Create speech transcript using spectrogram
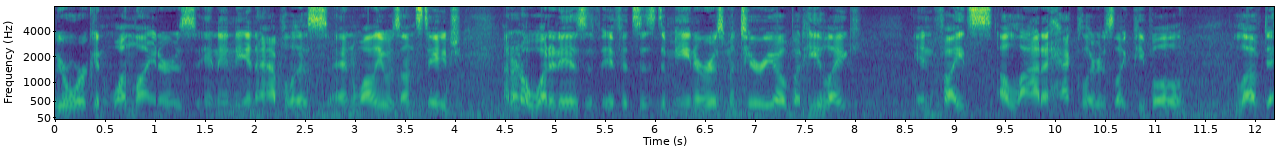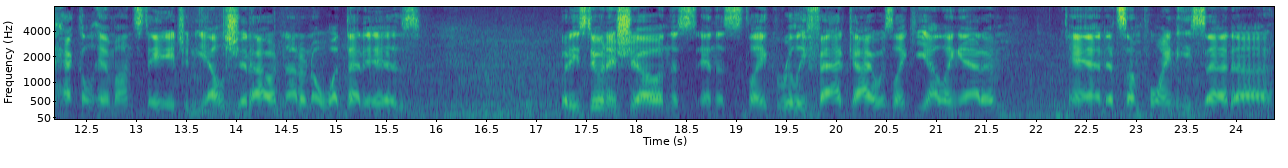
we were working one-liners in Indianapolis, and while he was on stage, I don't know what it is, if, if it's his demeanor, his material, but he like invites a lot of hecklers. Like people love to heckle him on stage and yell shit out, and I don't know what that is. But he's doing his show, and this and this like really fat guy was like yelling at him, and at some point he said. Uh,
